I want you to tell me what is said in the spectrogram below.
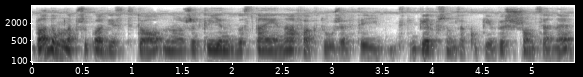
Wadą na przykład jest to, no, że klient dostaje na fakturze w, tej, w tym pierwszym zakupie wyższą cenę,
